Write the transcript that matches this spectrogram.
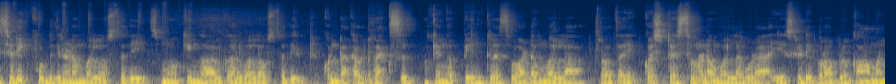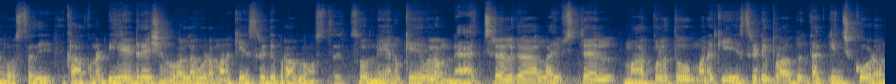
ఎసిడిక్ ఫుడ్ తినడం వల్ల వస్తుంది స్మోకింగ్ ఆల్కహాల్ వల్ల వస్తుంది కొన్ని రకాల డ్రగ్స్ ముఖ్యంగా పెయిన్ కిల్లర్స్ వాడడం వల్ల తర్వాత ఎక్కువ స్ట్రెస్ ఉండడం వల్ల కూడా ఎసిడిటీ ప్రాబ్లం కామన్గా వస్తుంది. ఇది కాకుండా డిహైడ్రేషన్ వల్ల కూడా మనకి ఎసిడిటీ ప్రాబ్లం వస్తుంది. సో నేను కేవలం న్యాచురల్గా లైఫ్ స్టైల్ మార్పులతో మనకి ఎసిడిటీ ప్రాబ్లం తగ్గించుకోవడం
